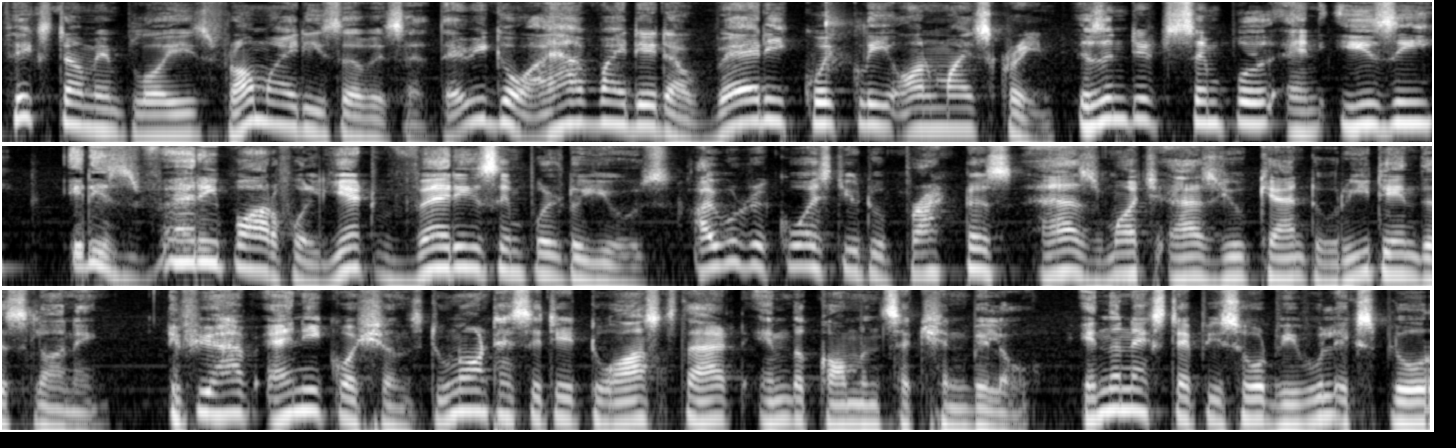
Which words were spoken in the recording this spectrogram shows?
fixed term employees from IT services. There we go. I have my data very quickly on my screen. Isn't it simple and easy? It is very powerful yet very simple to use. I would request you to practice as much as you can to retain this learning. If you have any questions, do not hesitate to ask that in the comment section below. In the next episode, we will explore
